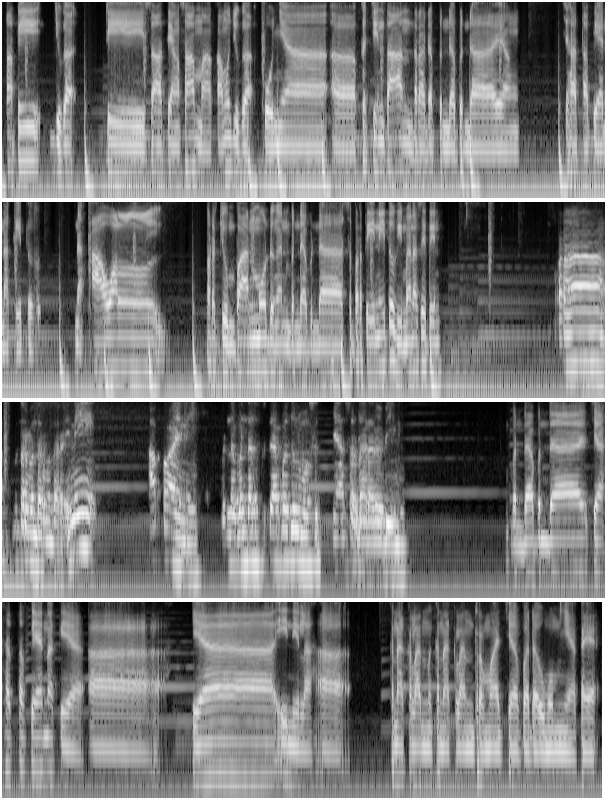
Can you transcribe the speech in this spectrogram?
tapi juga di saat yang sama kamu juga punya uh, kecintaan terhadap benda-benda yang jahat tapi enak itu. Nah, awal perjumpaanmu dengan benda-benda seperti ini itu gimana sih, Tin? Uh, bentar, bentar, bentar. Ini apa ini? Benda-benda seperti apa dulu maksudnya saudara Dodi ini? Benda-benda jahat tapi enak ya. Uh, ya inilah uh, kenakalan-kenakalan remaja pada umumnya kayak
